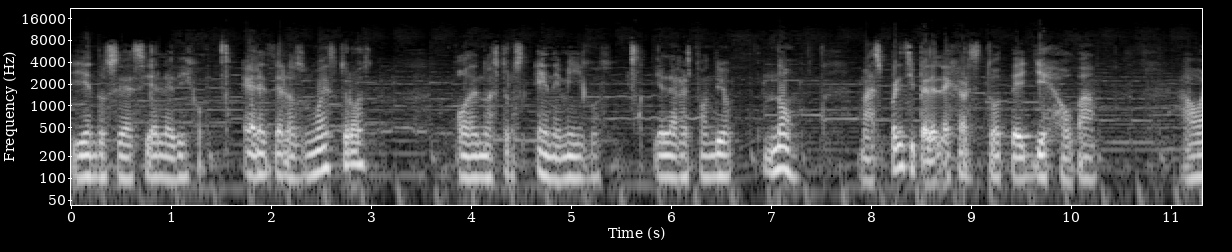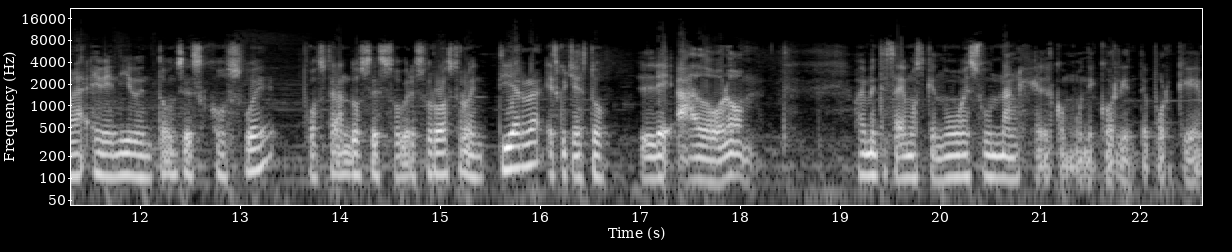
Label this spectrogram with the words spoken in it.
yéndose hacia él, le dijo, ¿eres de los nuestros o de nuestros enemigos? Y él le respondió, no, mas príncipe del ejército de Jehová. Ahora he venido entonces Josué, postrándose sobre su rostro en tierra, escucha esto, le adoró. Obviamente sabemos que no es un ángel común y corriente porque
